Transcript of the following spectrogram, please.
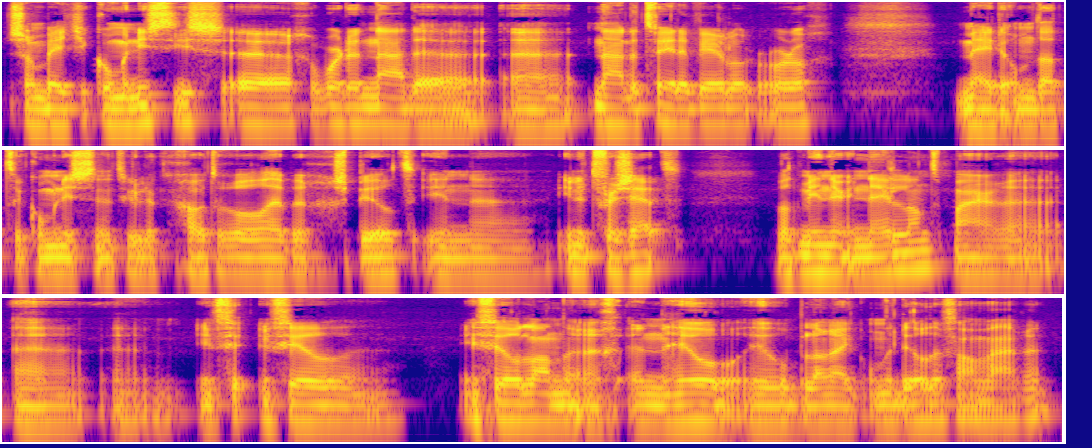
zo'n beetje communistisch geworden na de, na de Tweede Wereldoorlog. Mede omdat de communisten natuurlijk een grote rol hebben gespeeld in, in het verzet. Wat minder in Nederland, maar in, in, veel, in veel landen een heel, heel belangrijk onderdeel ervan waren.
